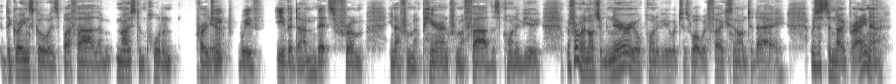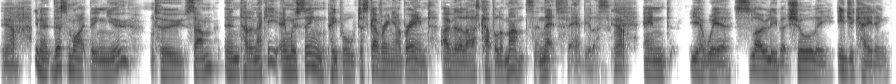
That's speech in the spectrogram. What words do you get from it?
The Green School is by far the most important project we've ever done. That's from you know from a parent, from a father's point of view, but from an entrepreneurial point of view, which is what we're focusing on today. It was just a no-brainer. Yeah. You know, this might be new to some in Taranaki, and we've seen people discovering our brand over the last couple of months, and that's fabulous. Yeah. And yeah, we're slowly but surely educating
